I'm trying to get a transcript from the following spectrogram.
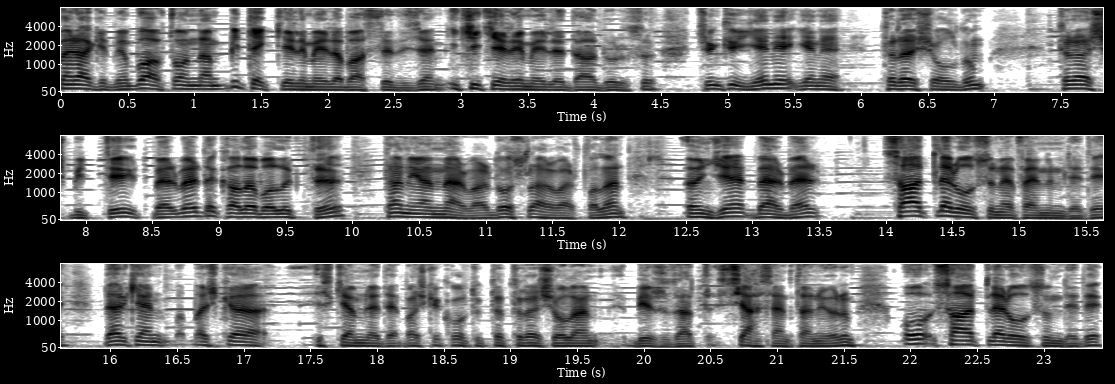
merak etmeyin bu hafta ondan bir tek kelimeyle bahsedeceğim. iki kelimeyle daha doğrusu. Çünkü yeni yine tıraş oldum. Tıraş bitti. Berber de kalabalıktı. Tanıyanlar var, dostlar var falan. Önce berber saatler olsun efendim dedi. Derken başka iskemlede başka koltukta tıraş olan bir zat şahsen tanıyorum. O saatler olsun dedi.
